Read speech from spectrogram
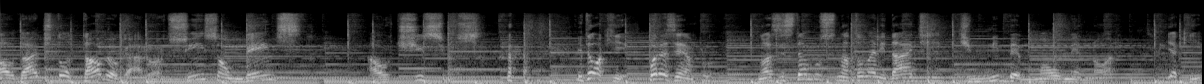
Maldade total, meu garoto. Sim, são bens altíssimos. então aqui, por exemplo, nós estamos na tonalidade de Mi bemol menor. E aqui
